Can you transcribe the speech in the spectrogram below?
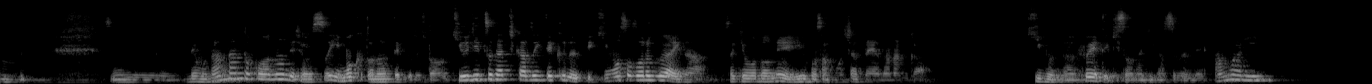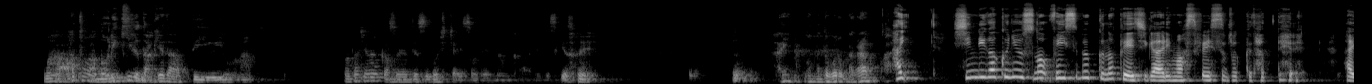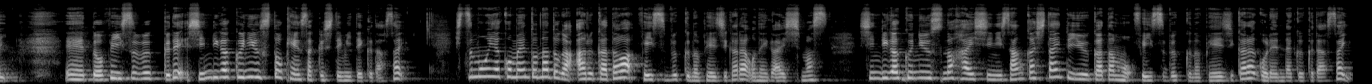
うんでもだんだんとこうなんでしょう水木となってくると休日が近づいてくるって気もそぞる具合が先ほどね優子さんもおっしゃったようななんか気分が増えてきそうな気がするんであんまりまああとは乗り切るだけだっていうような私なんかそうやって過ごしちゃいそうでなんかあれですけどねはい、こんなところかな。はい。心理学ニュースの Facebook のページがあります。Facebook だって。はい。えっ、と、Facebook で心理学ニュースと検索してみてください。質問やコメントなどがある方は Facebook のページからお願いします。心理学ニュースの配信に参加したいという方も Facebook のページからご連絡ください。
